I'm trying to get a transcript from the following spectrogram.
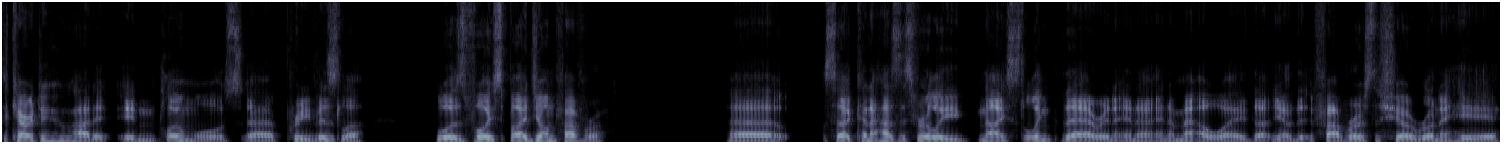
the character who had it in Clone Wars, uh, Pre Vizsla, was voiced by Jon Favreau. Uh, so it kind of has this really nice link there in in a in a meta way that you know that Favreau's the showrunner here,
